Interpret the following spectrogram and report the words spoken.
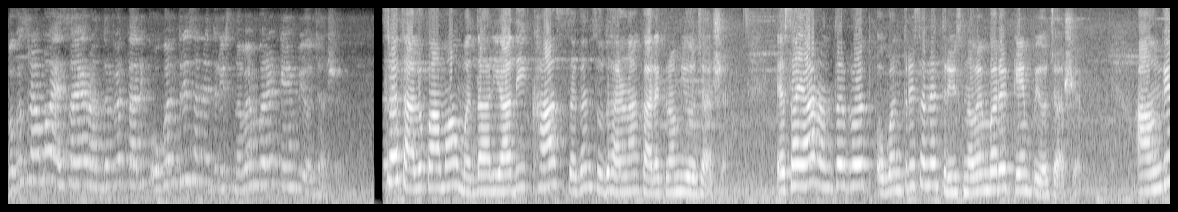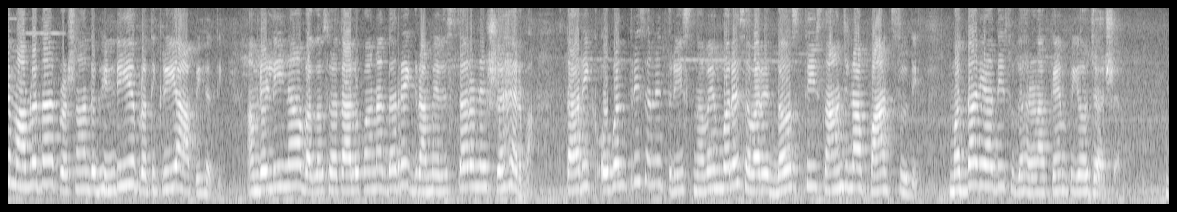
બગસરામાં SIR અંતર્ગત તારીખ ઓગણત્રીસ અને ત્રીસ નવેમ્બરે કેમ્પ યોજાશે. બગસરા તાલુકામાં મતદાર યાદી ખાસ સઘન સુધારણા કાર્યક્રમ યોજાશે. એસઆઈઆર અંતર્ગત ઓગણત્રીસ અને ત્રીસ નવેમ્બરે કેમ્પ યોજાશે. આ અંગે મામલતદાર પ્રશાંત ભિંડીએ પ્રતિક્રિયા આપી હતી. અમરેલીના બગસરા તાલુકાના દરેક ગ્રામ્ય વિસ્તાર અને શહેરમાં તારીખ ઓગણત્રીસ અને ત્રીસ નવેમ્બરે સવારે દસથી સાંજના પાંચ સુધી મતદાર યાદી સુધારણા કેમ્પ યોજાશે.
